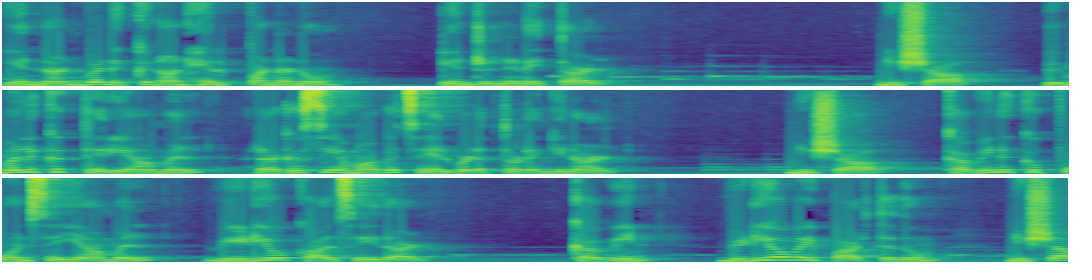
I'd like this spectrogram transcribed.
என் நண்பனுக்கு நான் ஹெல்ப் பண்ணணும் என்று நினைத்தாள். நிஷா விமலுக்கு தெரியாமல் ரகசியமாக செயல்படத் தொடங்கினாள். நிஷா கவினுக்கு போன் செய்யாமல் வீடியோ கால் செய்தாள். கவின் வீடியோவை பார்த்ததும் நிஷா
